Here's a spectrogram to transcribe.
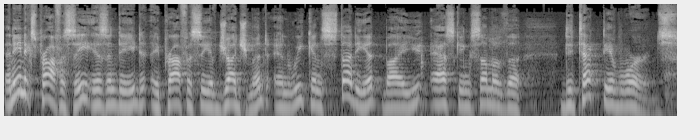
And Enoch's prophecy is indeed a prophecy of judgment, and we can study it by asking some of the detective words.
